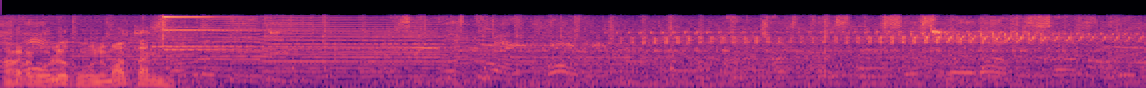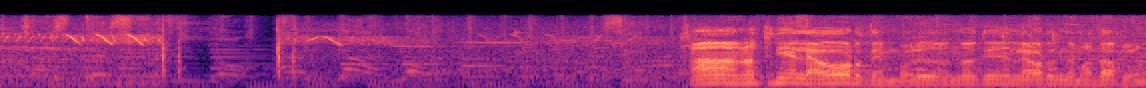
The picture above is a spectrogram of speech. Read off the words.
A ver, boludo, cómo lo matan. Ah, no tenía la orden, boludo. No tenían la orden de matarlo.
